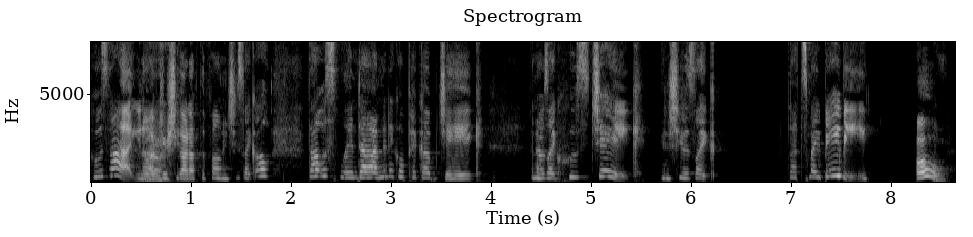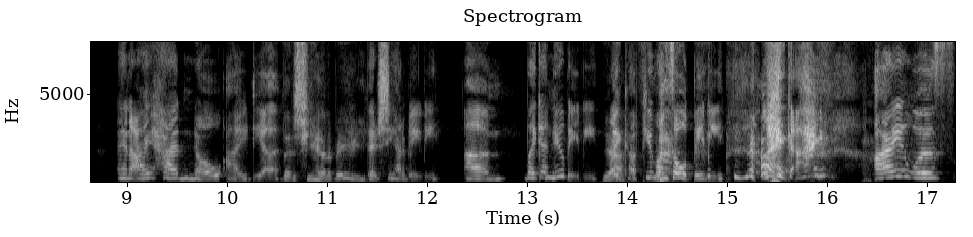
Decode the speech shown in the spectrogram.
"Who's that?" You know, Yeah. after she got off the phone, and she's like, "Oh, that was Linda. I'm gonna go pick up Jake." And I was like, "Who's Jake?" And she was like, "That's my baby." Oh, And I had no idea that she had a baby. that she had a baby. Um, like a new baby, Yeah. like a few months old baby. yeah. Like I, I was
